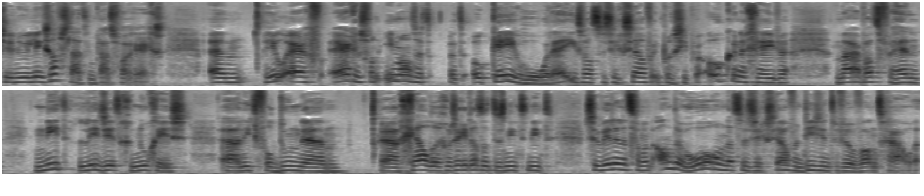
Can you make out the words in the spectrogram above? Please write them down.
je nu linksaf slaat in plaats van rechts. Um, heel erg ergens van iemand het, het oké horen. Hè? Iets wat ze zichzelf in principe ook kunnen geven. Maar wat voor hen niet legit genoeg is. Uh, niet voldoende uh, geldig. Hoe zeg je dat? Het is niet, niet, ze willen het van een ander horen omdat ze zichzelf in die zin te veel wantrouwen.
